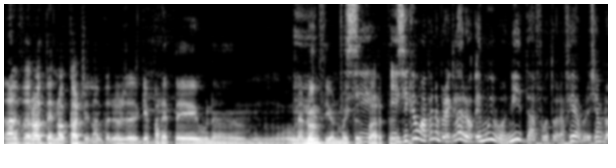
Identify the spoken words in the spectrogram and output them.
Lanzarote no coche, Lanzarote, es que parece una, un anuncio en moitas sí, partes. E sí que é unha pena, pero claro, é moi bonita a fotografía, por exemplo.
